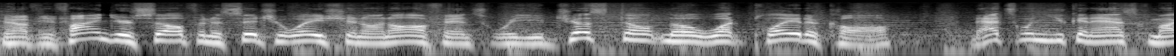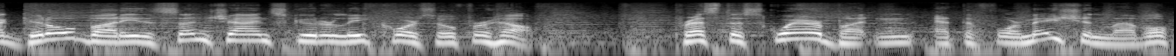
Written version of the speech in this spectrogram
Now, if you find yourself in a situation on offense where you just don't know what play to call, that's when you can ask my good old buddy, the Sunshine Scooter Lee Corso, for help. Press the square button at the formation level,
